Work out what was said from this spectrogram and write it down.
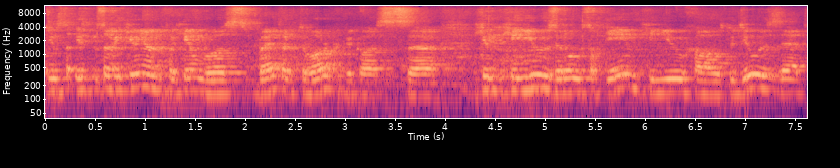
in, in Soviet Union for him was better to work because uh, he, he knew the rules of game, he knew how to deal with that,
